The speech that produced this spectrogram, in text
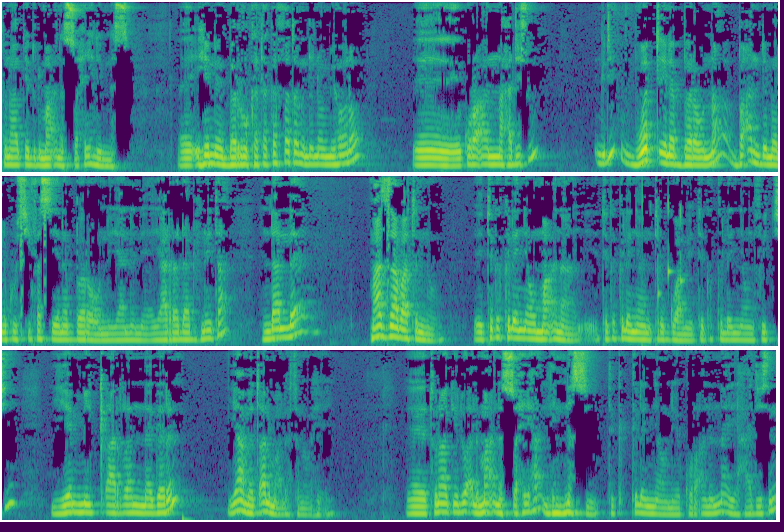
ቱናቂዱ ልማዕነ ሰሒህ ሊነስ ይህን በሩ ከተከፈተ ምንድነው የሚሆነው? ቁርአንና ሐዲሱ እንግዲህ ወጥ የነበረውና በአንድ መልኩ ሲፈስ የነበረውን ያንን ያረዳድ ሁኔታ እንዳለ ማዛባትን ነው። ትክክለኛው ማዕና፣ ትክክለኛውን ትርጓሜ፣ ትክክለኛውን ፍቺ የሚቃረን ነገርን ያመጣል ማለት ነው። ይሄ ቱናቂዱ አልማዕነ ሰሒሃ ሊነሲ ትክክለኛውን የቁርአንና የሐዲስን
